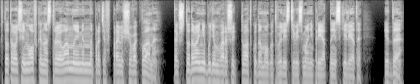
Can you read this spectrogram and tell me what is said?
Кто-то очень ловко настроил Анну именно против правящего клана. Так что давай не будем ворошить то, откуда могут вылезти весьма неприятные скелеты. И да,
